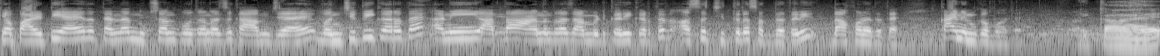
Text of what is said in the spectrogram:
किंवा पार्टी आहे तर त्यांना नुकसान पोहोचवण्याचं काम जे आहे वंचितही करत आहे आणि आता आनंदराज आंबेडकरही करतात असं चित्र सध्या तरी दाखवण्यात येत आहे. काय नेमकं मत आहे? काय आहे?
